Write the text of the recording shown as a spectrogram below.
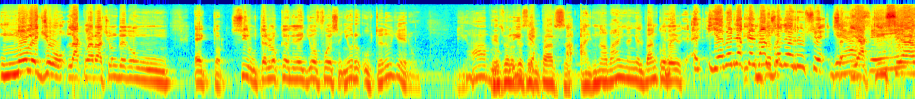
no leyó la aclaración de don Héctor. Sí, usted lo que leyó fue, señores, ustedes oyeron. Diablo, Eso es lo que se ah, Hay una vaina en el banco de. Eh, Y es verdad que el Banco de Rusia. y aquí se, ha-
